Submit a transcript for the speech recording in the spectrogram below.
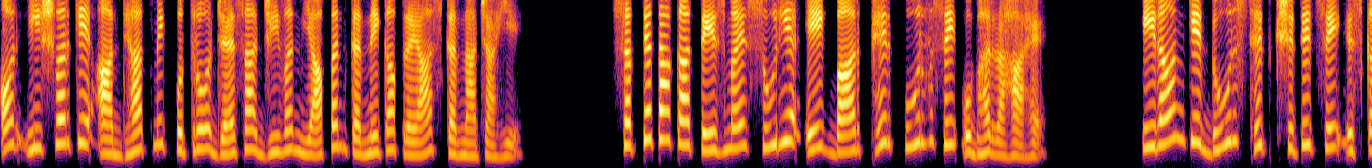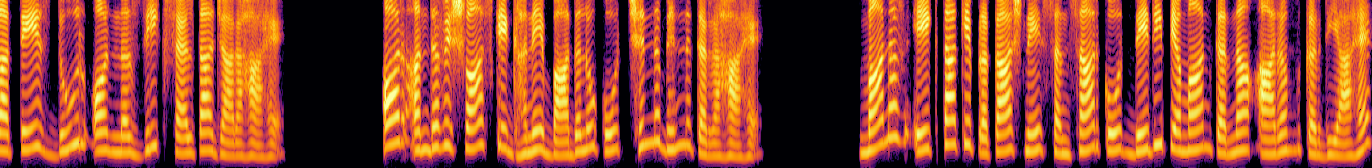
और ईश्वर के आध्यात्मिक पुत्रों जैसा जीवन यापन करने का प्रयास करना चाहिए। सत्यता का तेजमय सूर्य एक बार फिर पूर्व से उभर रहा है। ईरान के दूर स्थित क्षितिज से इसका तेज दूर और नज़दीक फैलता जा रहा है और अंधविश्वास के घने बादलों को छिन्न भिन्न कर रहा है। मानव एकता के प्रकाश ने संसार को देदीप्यमान करना आरंभ कर दिया है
